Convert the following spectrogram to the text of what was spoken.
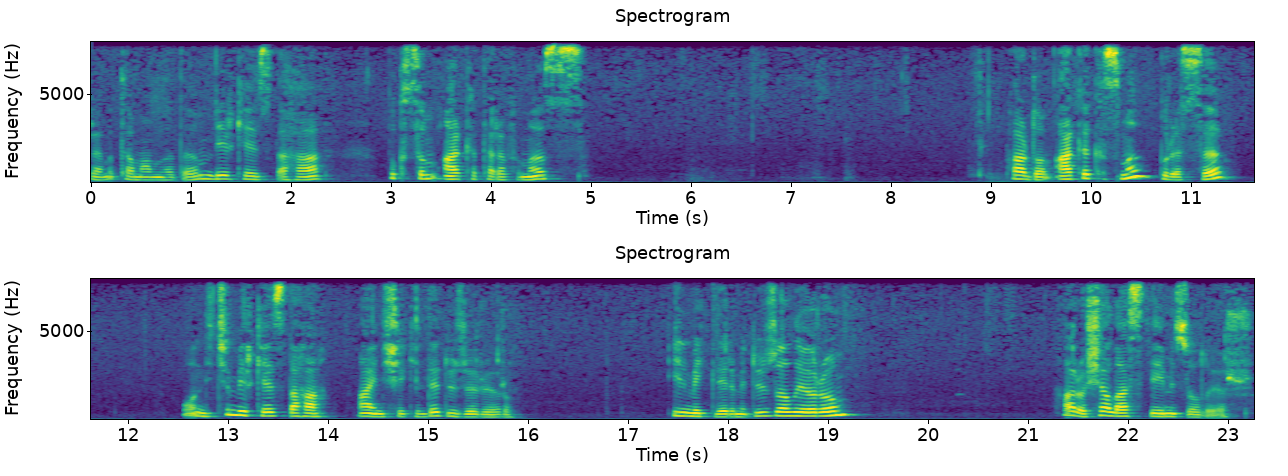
sıramı tamamladım. Bir kez daha bu kısım arka tarafımız. Pardon, arka kısmı burası. Onun için bir kez daha aynı şekilde düz örüyorum. ilmeklerimi düz alıyorum. Haroşa lastiğimiz oluyor.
